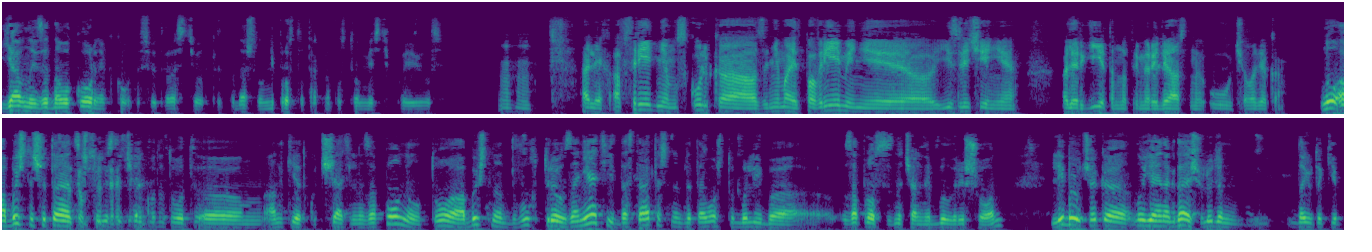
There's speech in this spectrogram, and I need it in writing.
явно из одного корня какого-то все это растет, как бы, да, что он не просто так на пустом месте появился. Угу. Олег, а в среднем сколько занимает по времени э, излечение аллергии, там, например, или астмы у человека? Ну, обычно считается, что если человек вот эту вот э, анкетку тщательно заполнил, то обычно двух-трех занятий достаточно для того, чтобы либо запрос изначальный был решен, либо у человека, ну, я иногда еще людям даю такие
